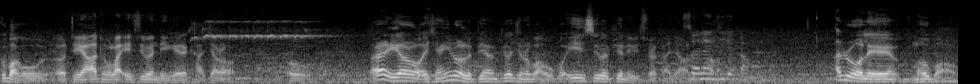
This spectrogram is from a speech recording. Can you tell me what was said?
ကိုပါကိုတရားအထုတ်လိုက်အေးဆေးပဲနေခဲ့တဲ့ခါကျတော့ဟို အဲ့ဒီကတော့အရင်တော့လည်းပြန်ပြောချင်တော့ပါဘူးကိုအေးဆေးပဲဖြစ်နေပြီဆိုတဲ့ခါကျတော့ဆွဲလန်းကြီးတဲ့ကောင်အဲ့လိုတော့လည်းမဟုတ်ပါဘူး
